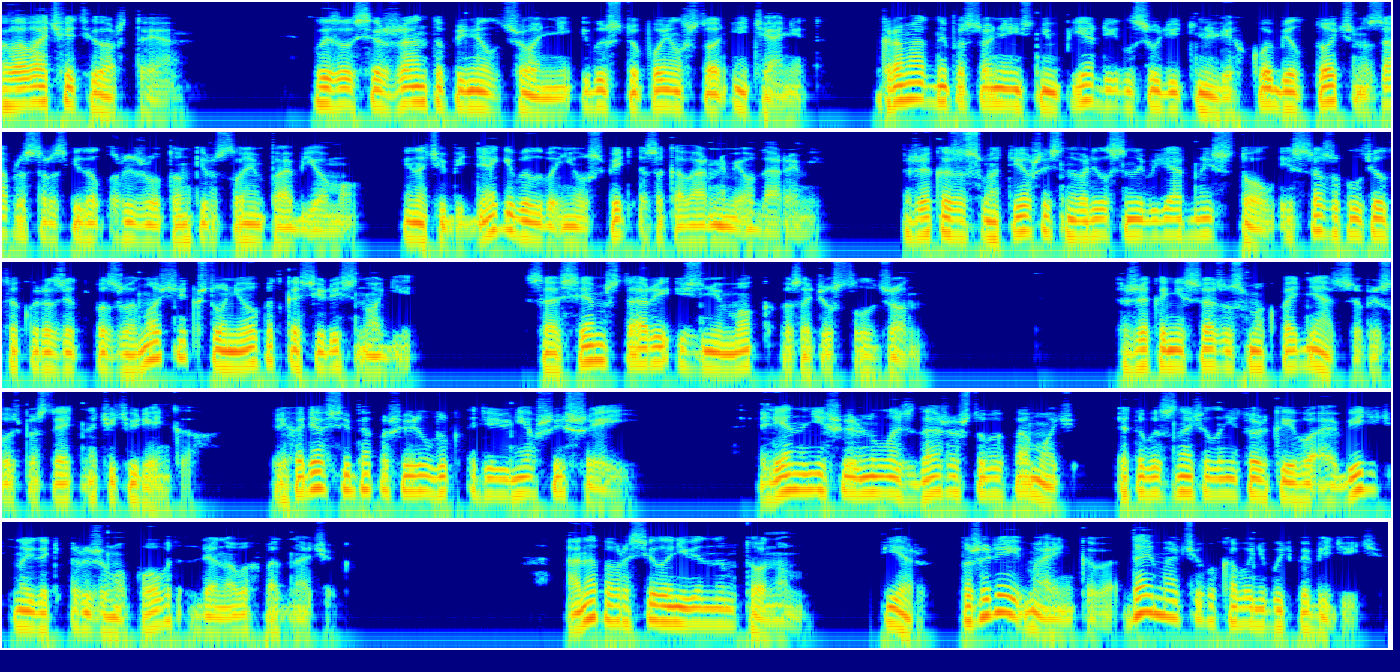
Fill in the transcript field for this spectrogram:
Глава четвертая. Вызвав сержанта, принял Джонни и быстро понял, что не тянет. Громадный по сравнению с ним Пьер двигался удивительно легко, бил точно, запросто раскидал рыжего тонким слоем по объему. Иначе бедняге было бы не успеть за коварными ударами. Жека, засмотревшись, навалился на бильярдный стол и сразу получил такой разряд позвоночник, что у него подкосились ноги. «Совсем старый изнемог», — посочувствовал Джон. Жека не сразу смог подняться, пришлось постоять на четвереньках. Приходя в себя, пошевелил вдруг одеревневшей шеей. Лена не шевельнулась даже, чтобы помочь. Это бы значило не только его обидеть, но и дать рыжему повод для новых подначек. Она попросила невинным тоном. «Пьер, пожалей маленького, дай мальчику кого-нибудь победить».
